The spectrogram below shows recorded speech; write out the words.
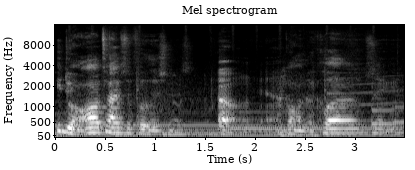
He doing all types of foolishness. Oh yeah. Going to clubs, nigga.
